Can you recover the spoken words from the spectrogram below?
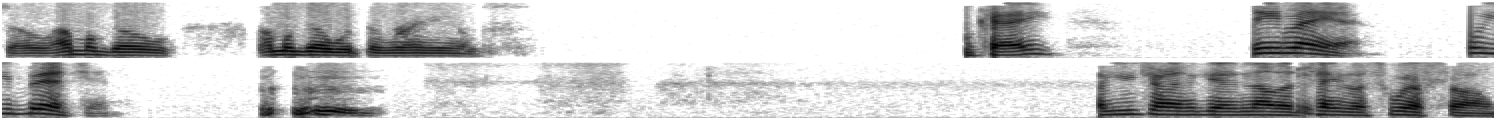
So I'm gonna go I'm gonna go with the Rams. Okay. D man, who you benching? Are you trying to get another Taylor Swift song?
